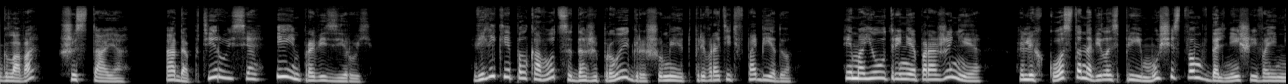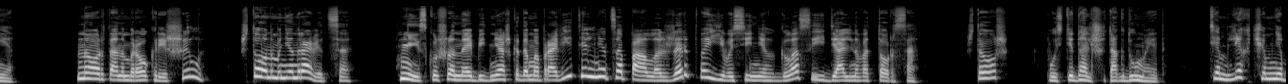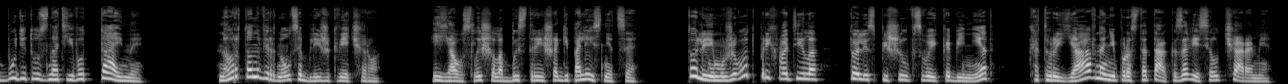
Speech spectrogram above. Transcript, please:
Глава шестая. Адаптируйся и импровизируй. Великие полководцы даже проигрыш умеют превратить в победу, и мое утреннее поражение легко становилось преимуществом в дальнейшей войне. Нортон Мрок решил, что он мне нравится. Неискушенная бедняжка-домоправительница пала жертвой его синих глаз и идеального торса. Что ж, пусть и дальше так думает, тем легче мне будет узнать его тайны. Нортон вернулся ближе к вечеру и я услышала быстрые шаги по лестнице. То ли ему живот прихватило, то ли спешил в свой кабинет, который явно не просто так завесил чарами.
